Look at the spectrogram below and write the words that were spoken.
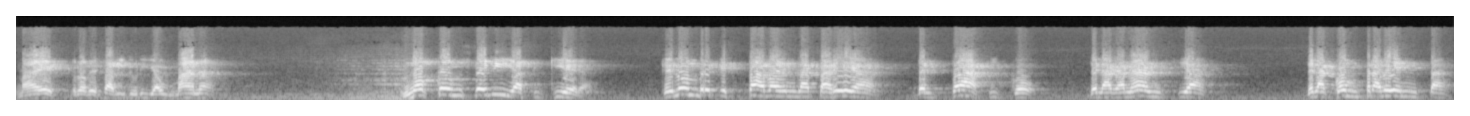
maestro de sabiduría humana, no concebía siquiera que el hombre que estaba en la tarea del tráfico, de la ganancia, de la compra-venta,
